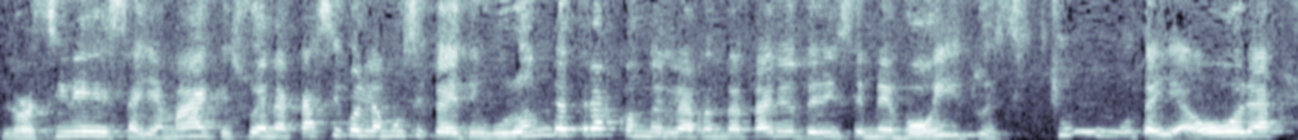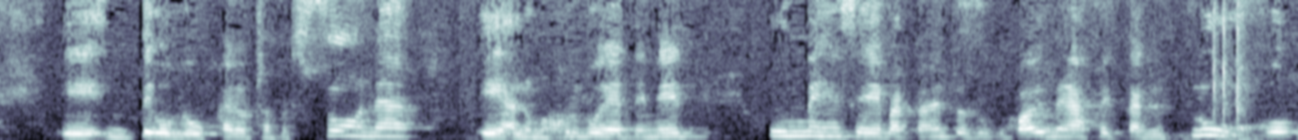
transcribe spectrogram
recibes esa llamada que suena casi con la música de tiburón de atrás, cuando el arrendatario te dice me voy, y tú dices, chuta, y ahora eh, tengo que buscar a otra persona, eh, a lo mejor voy a tener un mes ese departamento desocupado y me va a afectar el flujo.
